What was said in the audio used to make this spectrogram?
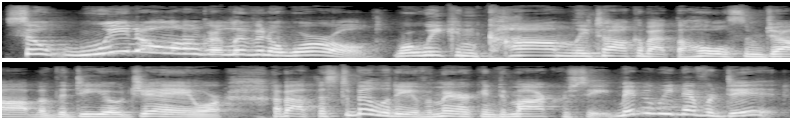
So we no longer live in a world where we can calmly talk about the wholesome job of the DOJ or about the stability of American democracy. Maybe we never did.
